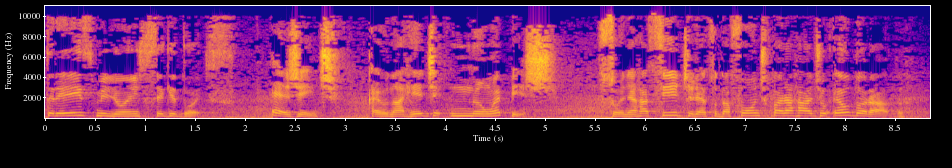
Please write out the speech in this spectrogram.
3 milhões de seguidores. É, gente, caiu na rede, não é peixe. Sônia Raci, direto da fonte para a Rádio Eldorado.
